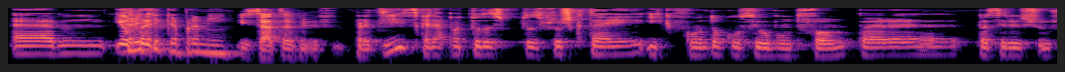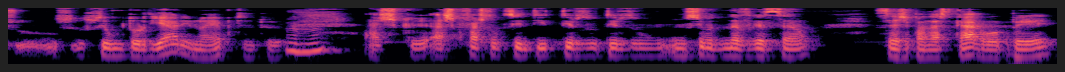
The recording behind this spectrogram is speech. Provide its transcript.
Um, Crítica para, para mim. Exatamente. Para ti, se calhar para todas, todas as pessoas que têm e que contam com o seu Ubuntu Phone para, para ser o, seu motor diário, não é? Portanto, uhum. acho, que, acho que faz todo sentido teres, teres um, um sistema de navegação, seja para andar de carro ou a pé,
